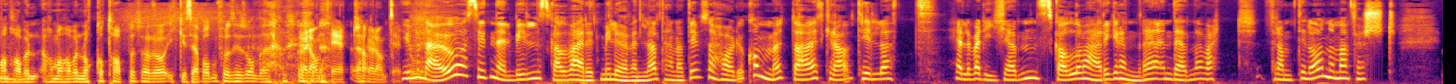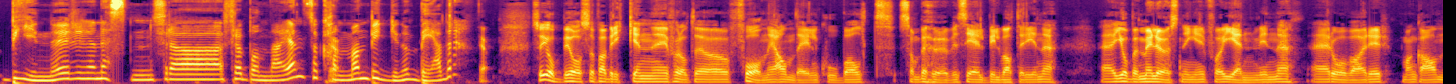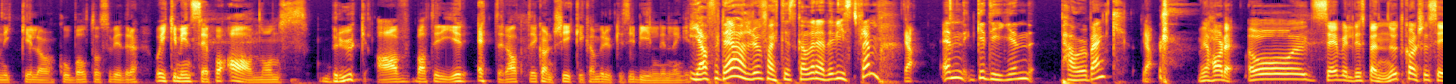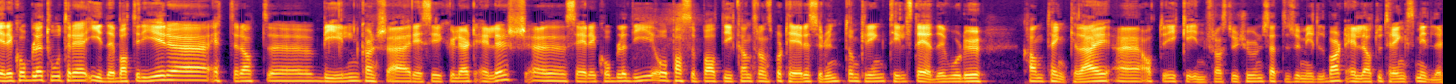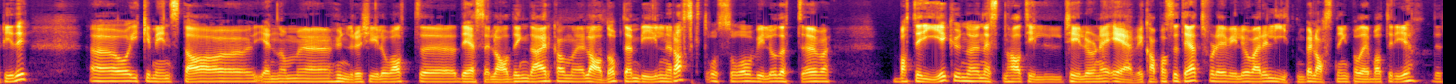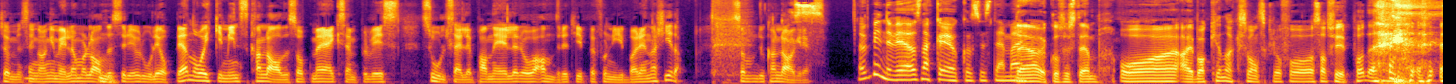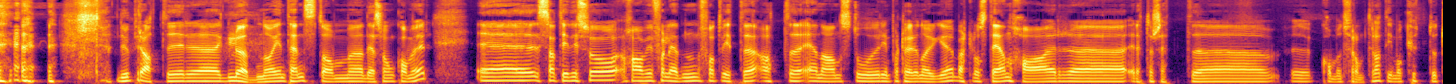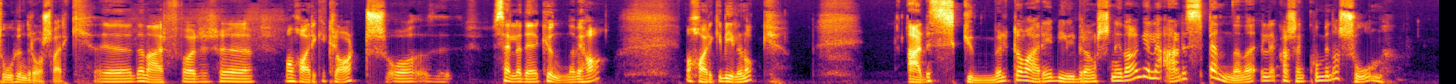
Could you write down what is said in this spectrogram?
Man har, vel, man har vel nok å tape for å ikke se på den, for å si det sånn. Garantert. Garantert. garantert. Jo, men det er jo, Siden elbilen skal være et miljøvennlig alternativ, så har det jo kommet da et krav til at hele verdikjeden skal være grønnere enn det den har vært fram til nå. Når man først begynner nesten fra, fra bånn igjen, så kan man bygge noe bedre. Ja. Så jobber jo også fabrikken i forhold til å få ned andelen kobolt som behøves i elbilbatteriene. Eh, jobber med løsninger for å gjenvinne eh, råvarer, mangan, nikkel og kobolt osv. Og, så og ikke minst se på annonsbruk av batterier etter at de kanskje ikke kan brukes i bilen din lenger. Ja, for det har dere jo faktisk allerede vist frem. Ja. En gedigen powerbank. Ja, vi har det. Og ser veldig spennende ut. Kanskje seriekoble to-tre ID-batterier eh, etter at bilen kanskje er resirkulert ellers. Seriekoble de og passe på at de kan transporteres rundt omkring til steder hvor du kan tenke deg eh, at ikke infrastrukturen settes umiddelbart, eller at du trengs midlertidig. Eh, og ikke minst da gjennom 100 kW DC-lading der kan lade opp den bilen raskt. Og så vil jo dette batteriet kunne nesten ha til, tilhørende evig kapasitet, for det vil jo være liten belastning på det batteriet. Det tømmes en gang imellom og lades mm. rolig opp igjen, og ikke minst kan lades opp med eksempelvis solcellepaneler og andre typer fornybar energi da, som du kan lagre. Nå begynner vi å snakke økosystem her. Det er økosystem, og Eibakken er ikke så vanskelig å få satt fyr på. Det. du prater eh, glødende og intenst om eh, det som kommer. Eh, samtidig så har vi forleden fått vite at en annen stor importør i Norge, Bertil Osten, har eh, rett og slett eh, kommet fram til at de må kutte 200 årsverk. Eh, den er for Man har ikke klart å selge det kundene vil ha. Man har ikke biler nok. Er det skummelt å være i bilbransjen i dag, eller er det spennende, eller kanskje en kombinasjon?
